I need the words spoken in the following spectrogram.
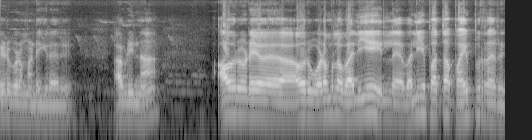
ஈடுபட மாட்டேங்கிறாரு அப்படின்னா அவருடைய அவர் உடம்புல வலியே இல்லை. வலியை பார்த்தா பயப்படுறாரு.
